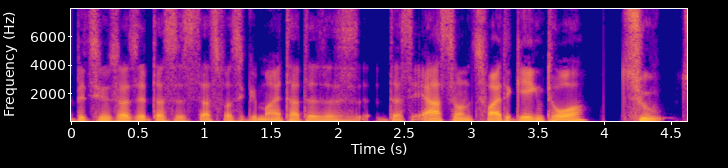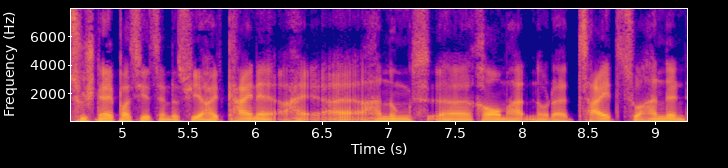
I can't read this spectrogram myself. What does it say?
beziehungsweise das ist das, was ich gemeint hatte, dass das erste und zweite Gegentor zu, zu schnell passiert sind, dass wir halt keine äh, Handlungsraum hatten oder Zeit zu handeln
